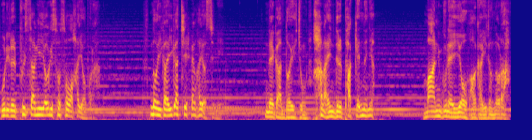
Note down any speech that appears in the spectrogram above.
우리를 불쌍히 여기소서 하여 보라. 너희가 이같이 행하였으니 내가 너희 중 하나인들 받겠느냐? 만군의 여호와가 이르노라.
